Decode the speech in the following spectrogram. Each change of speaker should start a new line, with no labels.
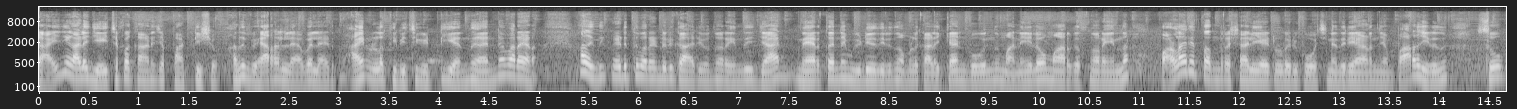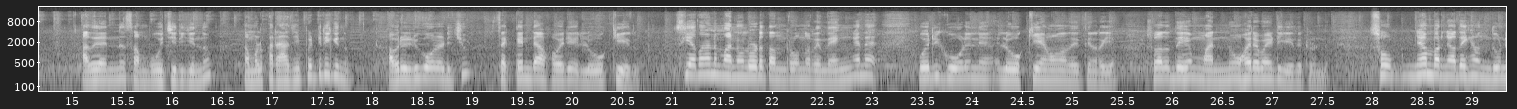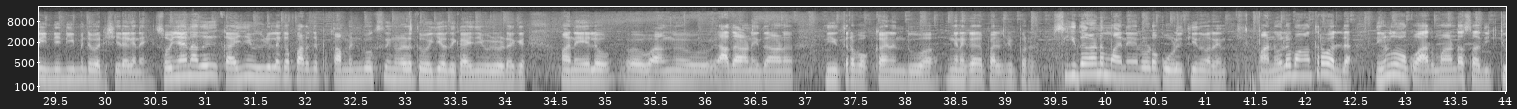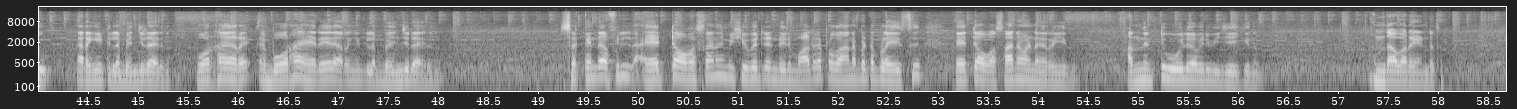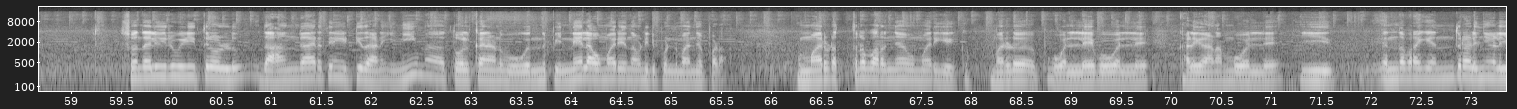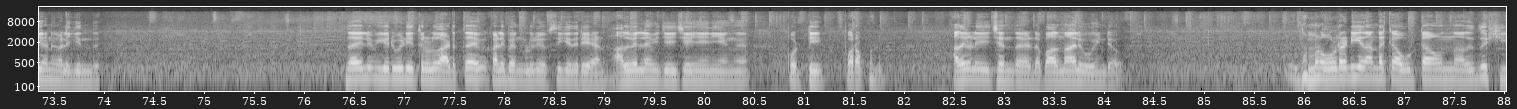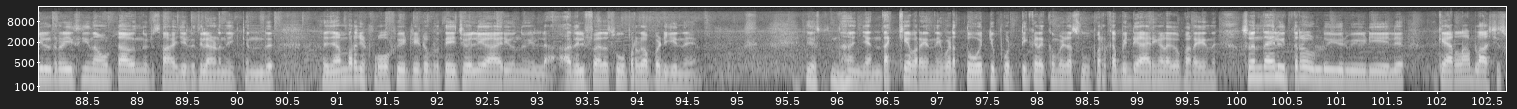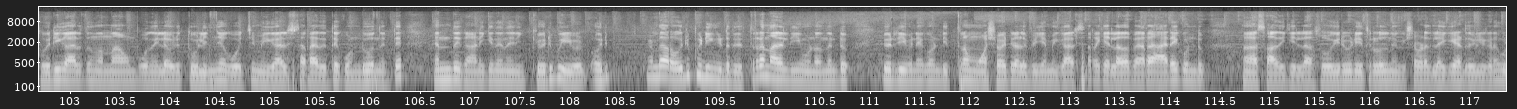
കഴിഞ്ഞ കളി ജയിച്ചപ്പോൾ കാണിച്ച പട്ടിഷോ അത് വേറെ ലെവലായിരുന്നു അതിനുള്ള തിരിച്ച് കിട്ടി എന്ന് തന്നെ പറയണം. അത് എടുത്തു പറയേണ്ട ഒരു കാര്യം എന്ന് പറയുന്നത് ഞാൻ നേരത്തെ തന്നെ വീഡിയോ ചെയ്തിരുന്നു. നമ്മൾ കളിക്കാൻ പോകുന്ന മനേലോ മാർഗസ് എന്ന് പറയുന്ന വളരെ തന്ത്രശാലിയായിട്ടുള്ള ഒരു കോച്ചിനെതിരെയാണെന്ന് ഞാൻ പറഞ്ഞിരുന്നു സോ അത് തന്നെ സംഭവിച്ചിരിക്കുന്നു. നമ്മൾ പരാജയപ്പെട്ടിരിക്കുന്നു. അവരൊരു ഗോൾ അടിച്ചു. സെക്കൻഡ് ഹാഫ് അവർ ലോക്ക് ചെയ്തു. സി അതാണ് മനോലോടെ തന്ത്രം എന്ന് പറയുന്നത്. എങ്ങനെ ഒരു ഗോളിന് ലോക്ക് ചെയ്യണമെന്ന് അദ്ദേഹത്തിന് അറിയാം സോ അത് അദ്ദേഹം മനോഹരമായിട്ട് ചെയ്തിട്ടുണ്ട്. സോ ഞാൻ പറഞ്ഞു അദ്ദേഹം എന്തുകൊണ്ട് ഇന്ത്യൻ ടീമിന്റെ പരിശീലകനെ സോ ഞാനത് കഴിഞ്ഞ വീഡിയോയിലൊക്കെ പറഞ്ഞപ്പോൾ കമന്റ് ബോക്സ് നിങ്ങളെടുത്ത് നോക്കി അത് കഴിഞ്ഞ വീഡിയോയിലൊക്കെ മനയിലോ അങ്ങ് അതാണ് ഇതാണ് നീ ഇത്ര പൊക്കാൻ എന്തുവാ? അങ്ങനെയൊക്കെ പലരും പറയും ഇതാണ് മനയിലോടെ ക്വാളിറ്റി എന്ന് പറയുന്നത്. മനോല മാത്രമല്ല നിങ്ങൾ നോക്കൂ അർമാണ്ട സദിക്കു ഇറങ്ങിയിട്ടില്ല ബെഞ്ചിലായിരുന്നു. ബോർഹ ബോർഹ ഹെരയിൽ ഇറങ്ങിയിട്ടില്ല ബെഞ്ചിലായിരുന്നു. സെക്കൻഡ് ഹാഫിൽ ഏറ്റവും അവസാന നിമിഷം ഇവർ രണ്ടുപേരും വളരെ പ്രധാനപ്പെട്ട പ്ലേസ് ഏറ്റവും അവസാനമാണ് ഇറങ്ങിയത്. എന്നിട്ട് പോലും അവർ വിജയിക്കുന്നു. എന്താ പറയേണ്ടത്? സോ എന്തായാലും ഒരു വീഡിയോ ഇത്രേ ഉള്ളൂ. ഇത് അഹങ്കാരത്തിന് കിട്ടിയതാണ്. ഇനിയും തോൽക്കാനാണ് പോകുന്നത് പിന്നെ ലവന്മാർ നമ്മുടെ ഇരിപ്പുണ്ട് മഞ്ഞപ്പട. ഉമ്മാരോട് എത്ര പറഞ്ഞാൽ ഉമ്മാർ കേൾക്കും. ഉമ്മാരോട് പോവല്ലേ പോവല്ലേ കളി കാണാൻ പോവല്ലേ? ഈ എന്താ പറയുക എന്തൊരു അളിഞ്ഞ കളിയാണ് കളിക്കുന്നത്. എന്തായാലും ഈ ഒരു വീഡിയോ ഇത്രേ ഉള്ളൂ. അടുത്ത കളി ബംഗളൂരു എഫ് സിക്കെതിരെയാണ് അതുമെല്ലാം വിജയിച്ച് കഴിഞ്ഞാൽ ഇനി അങ്ങ് പൊട്ടി പുറപ്പെടും. അത് കളി ജയിച്ചെന്താ പതിനാല് പോയിന്റ് ആവും. നമ്മൾ ഓൾറെഡി ഏതാണ്ടൊക്കെ ഔട്ടാവുന്ന അതായത് ഷീൽഡ് റേസിൽ നിന്ന് ഔട്ടാകുന്ന ഒരു സാഹചര്യത്തിലാണ് നിൽക്കുന്നത്. ഞാൻ പറഞ്ഞു ട്രോഫി കിട്ടിയിട്ട് പ്രത്യേകിച്ച് വലിയ കാര്യമൊന്നുമില്ല. അതിൽ ഫേദ സൂപ്പർ കപ്പ് അടിക്കുന്നത് എന്തൊക്കെയാണ് പറയുന്നത് ഇവിടെ തോറ്റ് പൊട്ടിക്കിടക്കുമ്പോഴാണ് സൂപ്പർ കപ്പിന്റെ കാര്യങ്ങളൊക്കെ പറയുന്നത് സോ എന്തായാലും ഇത്രേ ഉള്ളൂ ഈ ഒരു വീഡിയോയിൽ കേരള ബ്ലാസ്റ്റേഴ്സ് ഒരു കാലത്ത് നന്നാവാൻ പോകുന്നില്ല. ഒരു തൊലിഞ്ഞ കോച്ച് മികാൽ ആദ്യത്തെ കൊണ്ടുവന്നിട്ട് എന്ത് കാണിക്കുന്നതെന്ന് എനിക്കൊരു ഒരു എന്താ ഒരു പിടിയും കിട്ടുന്നില്ല. ഇത്ര നല്ല ടീമുണ്ട് എന്നിട്ട് ഈ ഒരു ടീമിനെ കൊണ്ട് ഇത്ര മോശമായിട്ട് കളിപ്പിക്കാൻ മികാൽ അല്ലാതെ വേറെ ആരെ കൊണ്ടും സാധിക്കില്ല. സോ ഈ ഒരു ഇത്രയുള്ളൂ നിങ്ങൾക്ക് ഇഷ്ടപ്പെടുന്ന ലൈക്ക് അടുത്ത് വിളിക്കണം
